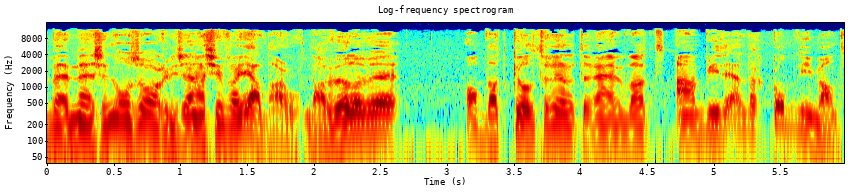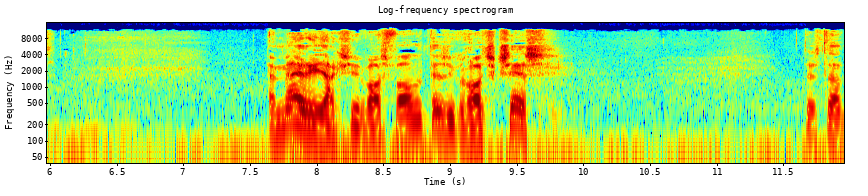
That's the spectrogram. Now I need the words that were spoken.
bij mensen in onze organisatie. Van ja, nou, nou willen we op dat culturele terrein wat aanbieden en daar komt niemand. En mijn reactie was van het is een groot succes. Dus dat,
